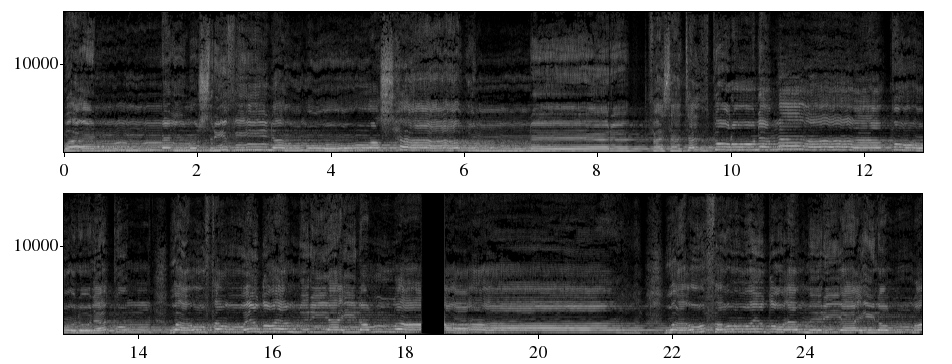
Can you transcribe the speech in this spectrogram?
وأن المسرفين هم فستذكرون ما أقول لكم وأفوض أمري إلى الله. وأفوض أمري إلى الله.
